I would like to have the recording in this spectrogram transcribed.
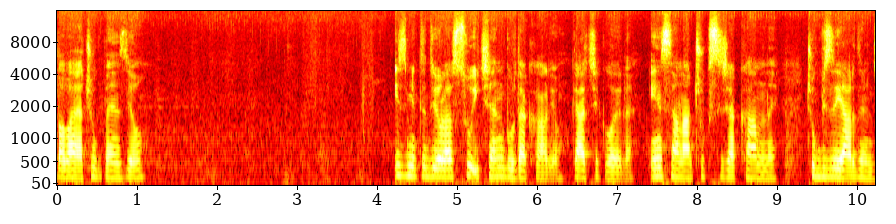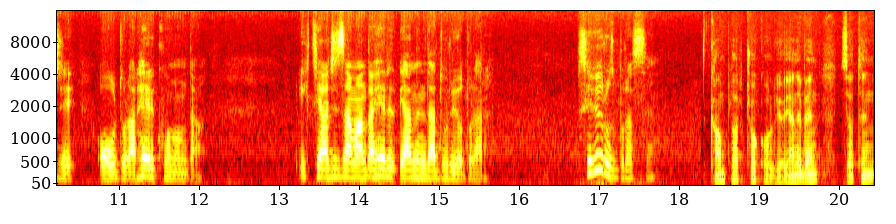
Babaya çok benziyor. İzmit'te diyorlar su için burada kalıyor. Gerçek öyle. İnsanlar çok sıcakkanlı, çok bize yardımcı oldular her konuda. İhtiyacı zamanda her yanında duruyordular. Seviyoruz burası. kamplar çok oluyor. Yani ben zaten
